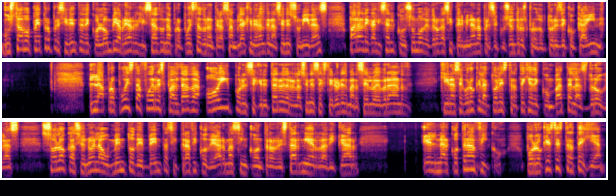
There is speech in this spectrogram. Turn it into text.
Gustavo Petro, presidente de Colombia, habría realizado una propuesta durante la Asamblea General de Naciones Unidas para legalizar el consumo de drogas y terminar la persecución de los productores de cocaína. La propuesta fue respaldada hoy por el secretario de Relaciones Exteriores, Marcelo Ebrard, quien aseguró que la actual estrategia de combate a las drogas solo ocasionó el aumento de ventas y tráfico de armas sin contrarrestar ni erradicar el narcotráfico, por lo que esta estrategia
